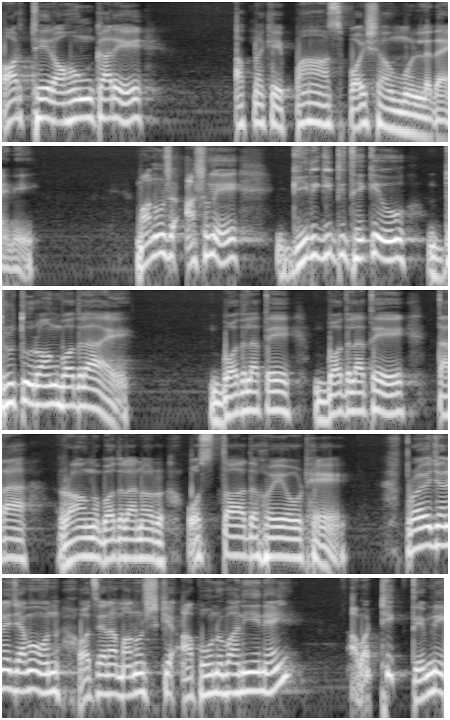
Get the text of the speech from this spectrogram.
অর্থের অহংকারে আপনাকে পাঁচ পয়সাও মূল্য দেয়নি। মানুষ আসলে গিরগিটি থেকেও দ্রুত রং বদলায়। বদলাতে বদলাতে তারা রং বদলানোর ওস্তাদ হয়ে ওঠে। প্রয়োজনে যেমন অচেনা মানুষকে আপন বানিয়ে নেয় আবার ঠিক তেমনি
